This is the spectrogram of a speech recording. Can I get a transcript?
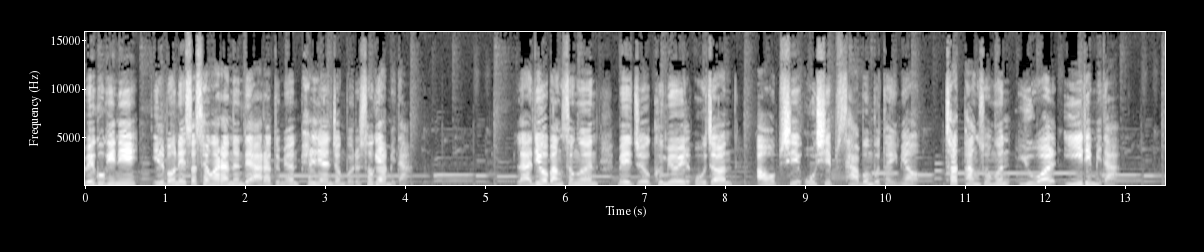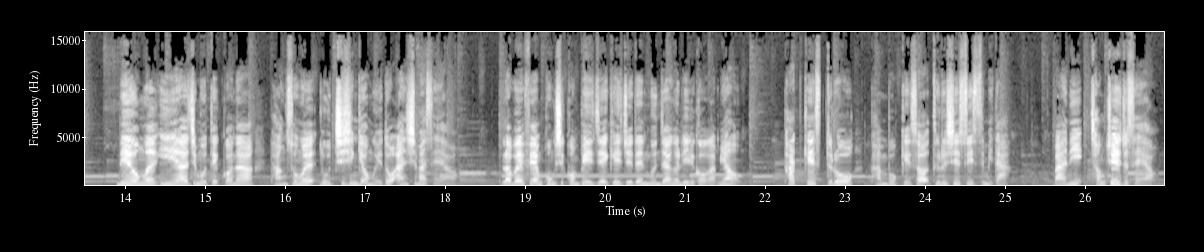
외국인이 일본에서 생활하는데 알아두면 편리한 정보를 소개합니다. 라디오 방송은 매주 금요일 오전 9시 54분부터이며 첫 방송은 6월 2일입니다. 내용을 이해하지 못했거나 방송을 놓치신 경우에도 안심하세요. LOVE FM 공식 홈페이지에 게재된 문장을 읽어가며 팟캐스트로 반복해서 들으실 수 있습니다. 많이 청취해 주세요.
